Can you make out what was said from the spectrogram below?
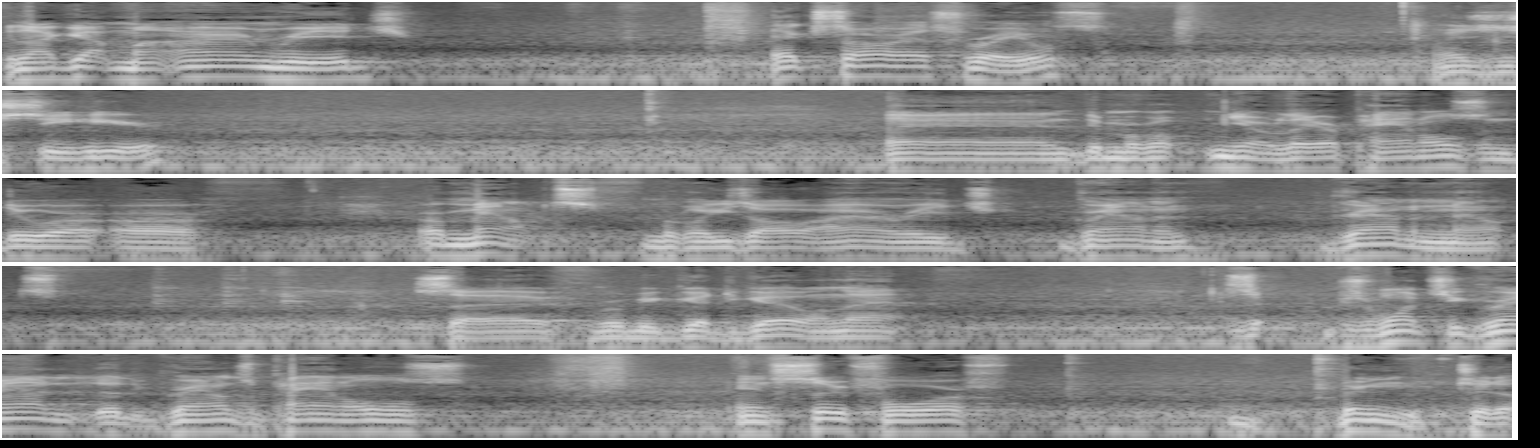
And I got my IronRidge XRS rails, as you see here. And then we're going to you know, lay our panels and do our, our, our mounts. We're going to use all IronRidge grounding, grounding mounts. So we'll be good to go on that. Because once you ground the grounds the panels and so forth, boom to the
